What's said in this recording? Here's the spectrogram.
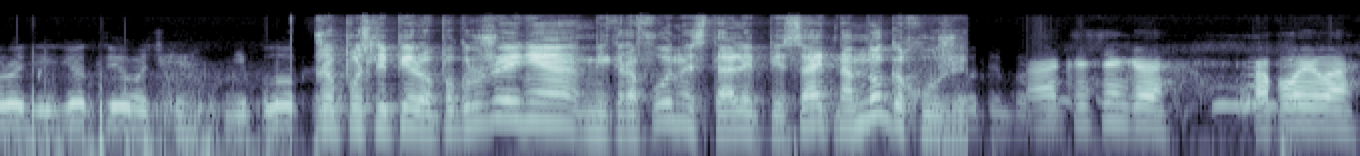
Вроде идет съемочка, неплохо. Уже после первого погружения микрофоны стали писать намного хуже. Так, Кристинка поплыла.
